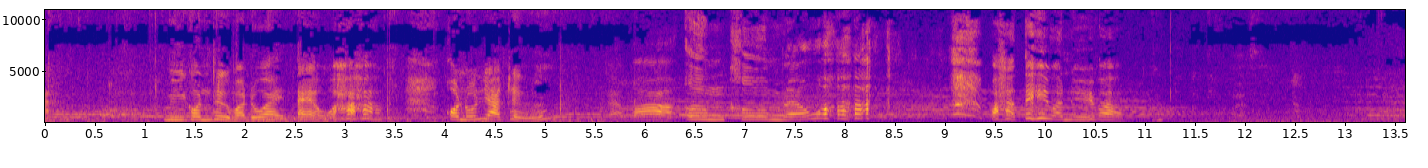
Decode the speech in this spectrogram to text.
นะ มีคนถือมาด้วย แต่ว่า คนนู้นอยากถือ แต่ว่า อึมคืมแล้วว่า ปาร์ตี้วันนี้แบบข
